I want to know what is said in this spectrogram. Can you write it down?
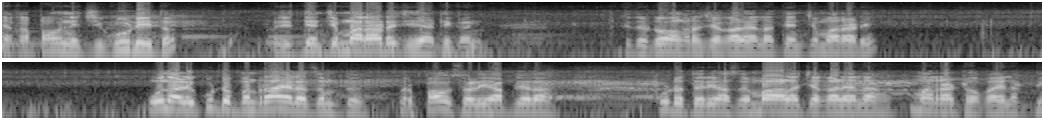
एका पाहुण्याची गुढी इथं. म्हणजे त्यांची मराठीची या ठिकाणी. तिथं डोंगराच्या गाळ्याला त्यांची मराडे उन्हाळी कुठं पण राहायला जमतं तर पावसाळी आपल्याला कुठंतरी असं माळाच्या गाळ्याला मराठ ठोकायला लागते.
